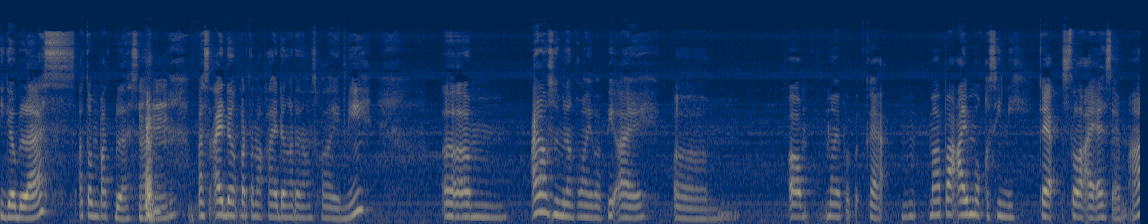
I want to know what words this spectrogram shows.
13 atau 14-an, pas I deng pertama kali dengar tentang sekolah ini, em I langsung bilang ke mami papi I, em em, mami papi kayak, ma apa I mau ke sini. Kayak setelah I SMA,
